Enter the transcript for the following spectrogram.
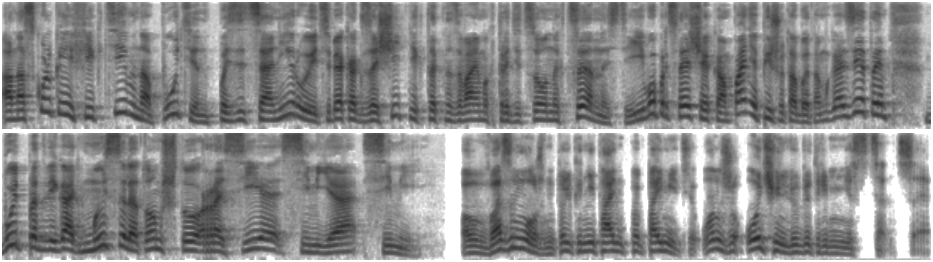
А насколько эффективно Путин позиционирует себя как защитник так называемых традиционных ценностей? Его предстоящая кампания, пишут об этом газеты, будет продвигать мысль о том, что Россия – семья семей. Возможно, только не поймите, он же очень любит реминисценции.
